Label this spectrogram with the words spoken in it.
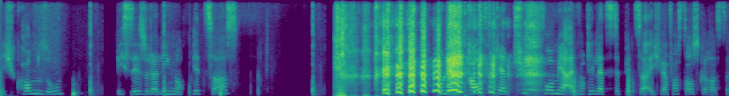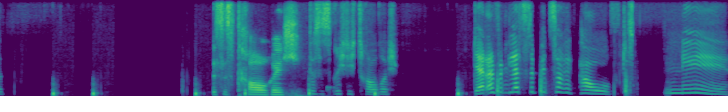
Ich komme so. Ich sehe so, da liegen noch Pizzas. Und dann kauft der Typ vor mir einfach die letzte Pizza. Ich wäre fast ausgerastet. Das ist traurig. Das ist richtig traurig. Der hat einfach die letzte Pizza gekauft. Das, nee.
